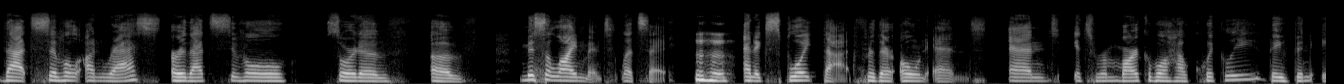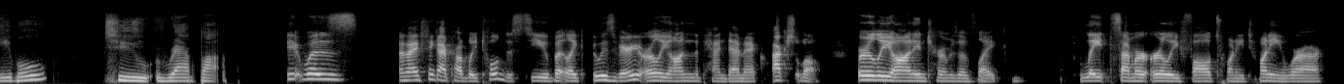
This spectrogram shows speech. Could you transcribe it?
that civil unrest or that civil sort of of misalignment let's say Mhm. and exploit that for their own ends and it's remarkable how quickly they've been able to ramp up it was and i think i probably told this to you but like it was very early on in the pandemic actually well early on in terms of like late summer early fall 2020 where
